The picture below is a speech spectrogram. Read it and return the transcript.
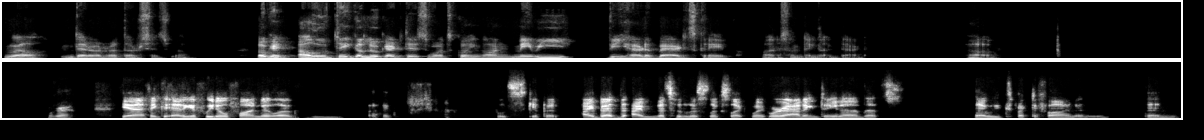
Well, there are others as well. Okay, I'll take a look at this, what's going on. Maybe we had a bad scrape or something like that. Uh, Okay. Yeah, I think I think if we don't find it, I think let's skip it. I bet that I'm that's what this looks like. Like we're adding data that's that we expect to find, and then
